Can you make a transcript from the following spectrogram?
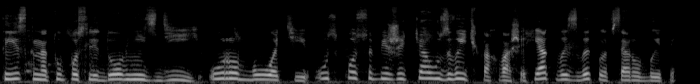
тиск на ту послідовність дій у роботі, у способі життя, у звичках ваших, як ви звикли все робити.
